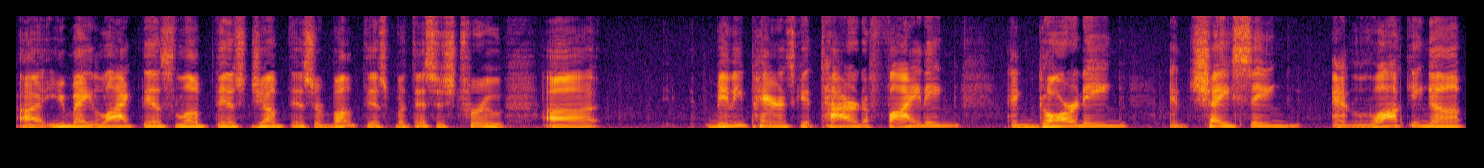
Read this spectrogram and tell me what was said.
uh, you may like this, lump this, jump this, or bump this, but this is true. Uh, many parents get tired of fighting and guarding and chasing and locking up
